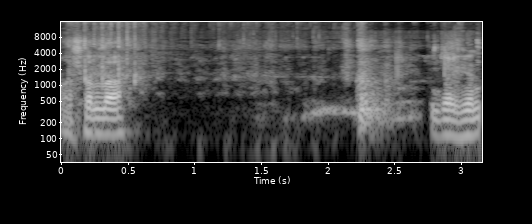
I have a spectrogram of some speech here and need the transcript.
মাসাল্লাহ দেখেন।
